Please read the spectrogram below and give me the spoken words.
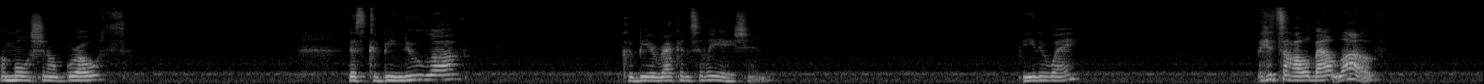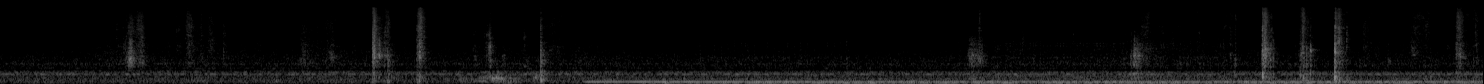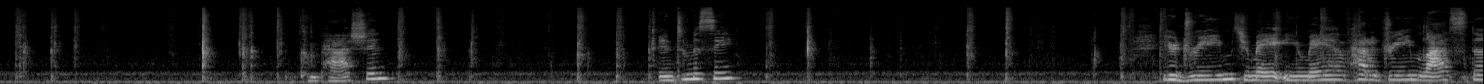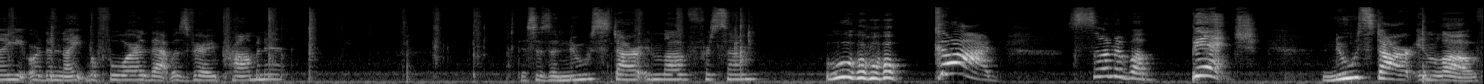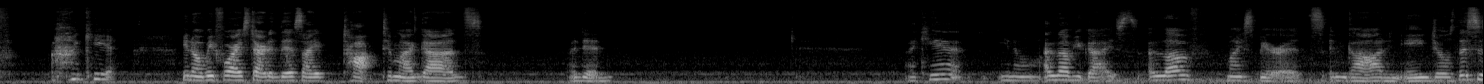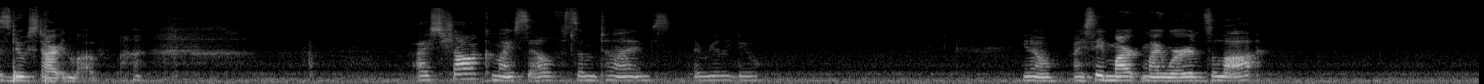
Emotional growth. This could be new love could be a reconciliation. Either way, it's all about love. Compassion intimacy, your dreams. You may you may have had a dream last night or the night before that was very prominent. This is a new start in love for some. Ooh, oh God! Son of a bitch! New start in love. I can't. You know, before I started this, I talked to my gods. I did. I can't, you know, I love you guys. I love my spirits and God and angels. This is New Start in Love. I shock myself sometimes. I really do. You know, I say mark my words a lot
